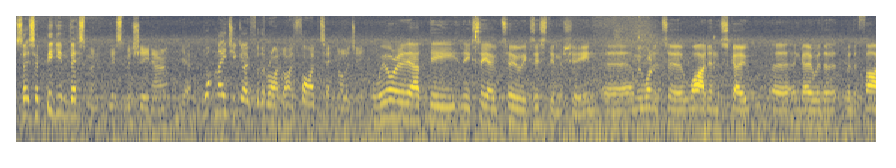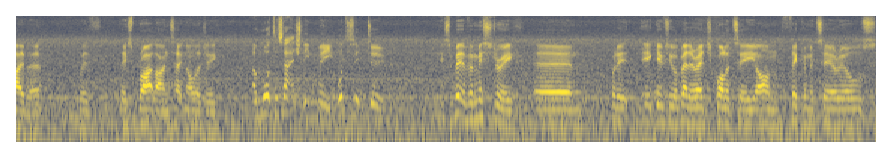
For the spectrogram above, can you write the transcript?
So it's a big investment, this machine, Aaron. Yeah. What made you go for the Brightline 5 technology? Well, we already had the, the CO2 existing machine, uh, and we wanted to widen the scope uh, and go with a with a fibre with this Brightline technology. And what does that actually mean? What does it do? It's a bit of a mystery, um, but it, it gives you a better edge quality on thicker materials.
